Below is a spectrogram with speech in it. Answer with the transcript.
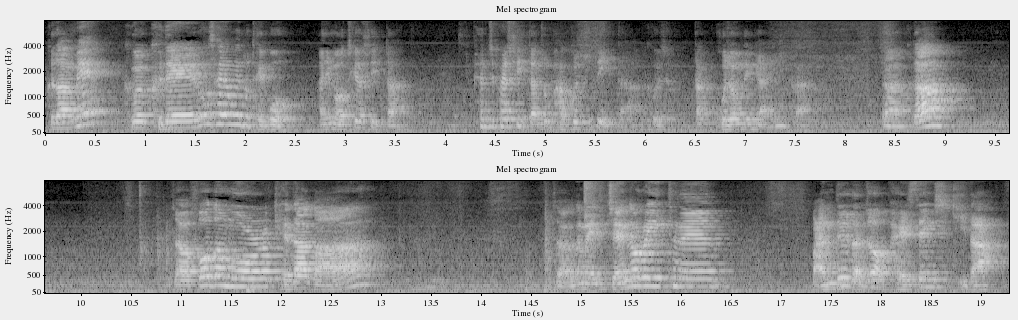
그 다음에 그걸 그대로 사용해도 되고 아니면 어떻게 할 수 있다. 편집할 수 있다. 좀 바꿀 수도 있다. 그거죠. 딱 고정된 게 아니니까. 자, 그 다음 자, furthermore 게다가 자, 그다음에 generate는 만들다죠. 발생시키다.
